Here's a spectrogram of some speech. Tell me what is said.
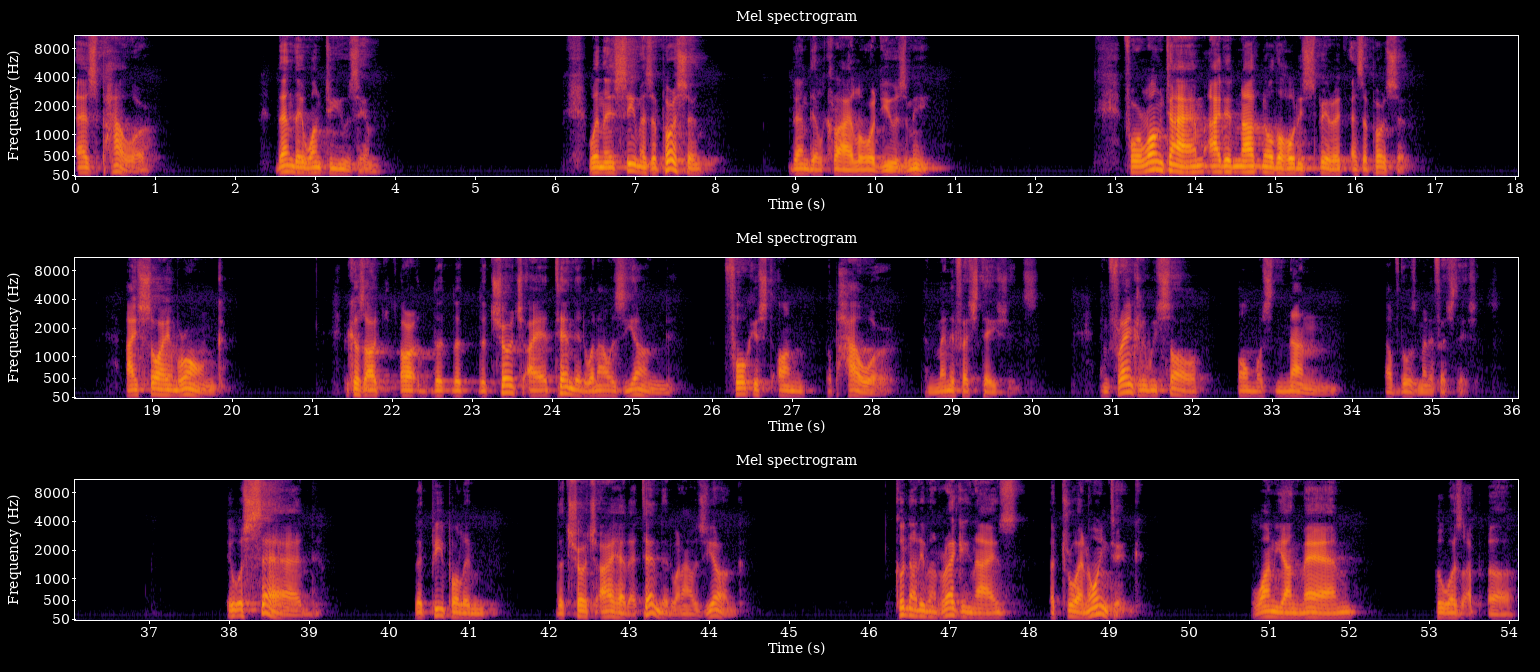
as power, then they want to use him. When they see him as a person, then they'll cry, Lord, use me. For a long time, I did not know the Holy Spirit as a person. I saw him wrong. Because our, our, the, the, the church I attended when I was young focused on the power and manifestations. And frankly, we saw almost none of those manifestations. It was sad that people in the church I had attended when I was young could not even recognize a true anointing. One young man who was a, a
